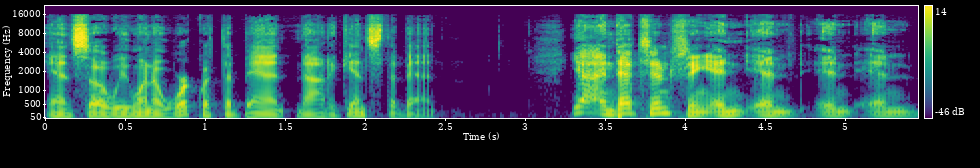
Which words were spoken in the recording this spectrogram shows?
and so we want to work with the bent, not against the bent. Yeah, and that's interesting, and and and and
